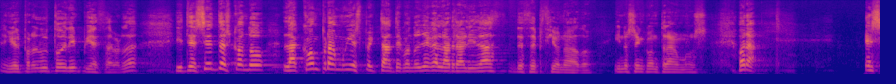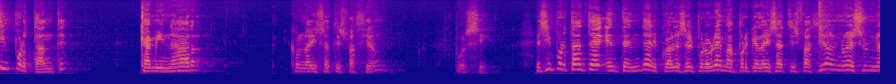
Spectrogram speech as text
en el producto de limpieza, ¿verdad? Y te sientes cuando la compra muy expectante, cuando llega la realidad decepcionado y nos encontramos. Ahora, ¿es importante caminar con la insatisfacción? Pues sí. Es importante entender cuál es el problema, porque la insatisfacción no es un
